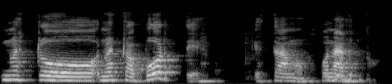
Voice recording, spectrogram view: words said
nuestro, nuestro aporte estamos con harto.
